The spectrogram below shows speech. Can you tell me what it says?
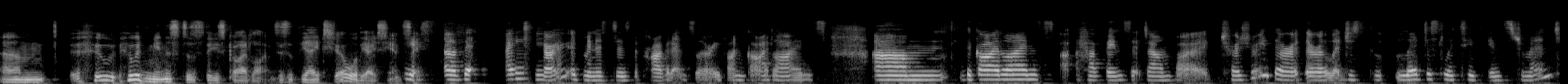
Um, who, who administers these guidelines? Is it the ATO or the ACNC? Yes, uh, the ATO administers the private ancillary fund guidelines. Um, the guidelines have been set down by Treasury. They're, they're a legis legislative instrument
